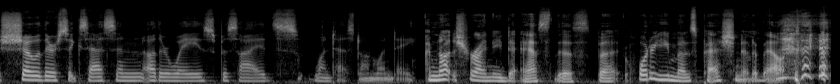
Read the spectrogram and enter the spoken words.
show their success in other ways besides one test on one day. I'm not sure I need to ask this, but what are you most passionate about?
